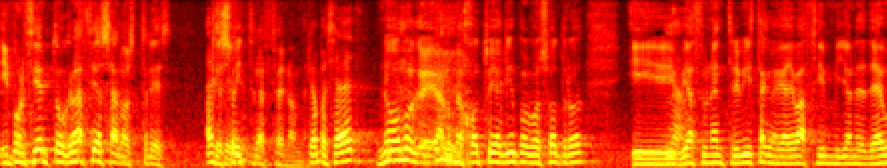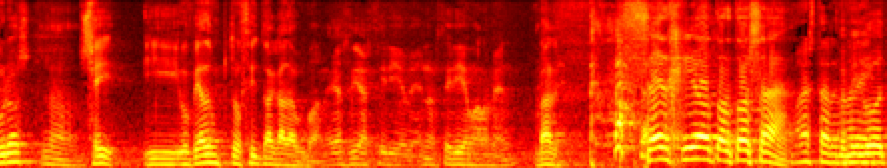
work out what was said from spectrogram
Y por cierto, gracias a los tres, ¿Ah, que sí? sois tres fenómenos. ¿Qué ha pasado? No, porque a lo mejor estoy aquí por vosotros y No. voy a hacer una entrevista que me va a llevar 100 millones de euros. No. Sí, y os voy a dar un trocito a cada uno. Bueno, ja, ja estaria bé, no estaria malament. Vale. Sergio Tortosa. Buenas tardes, Benvingut.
